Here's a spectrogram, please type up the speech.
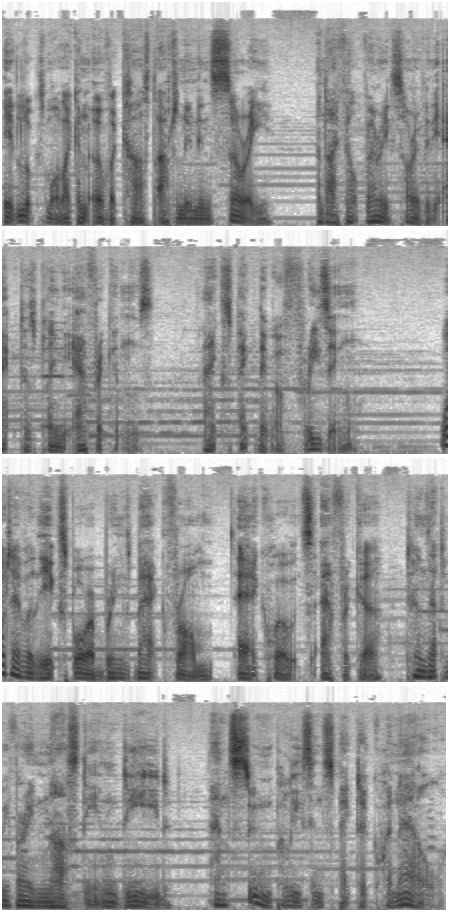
It looks more like an overcast afternoon in Surrey, and I felt very sorry for the actors playing the Africans. I expect they were freezing. Whatever the explorer brings back from, air quotes, Africa, turns out to be very nasty indeed, and soon Police Inspector Quinnell,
